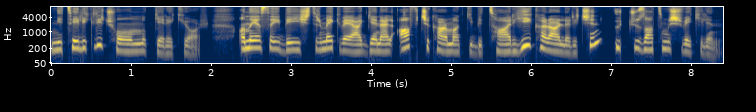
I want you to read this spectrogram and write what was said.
nitelikli çoğunluk gerekiyor. Anayasayı değiştirmek veya genel af çıkarmak gibi tarihi kararlar için 360 vekilin.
